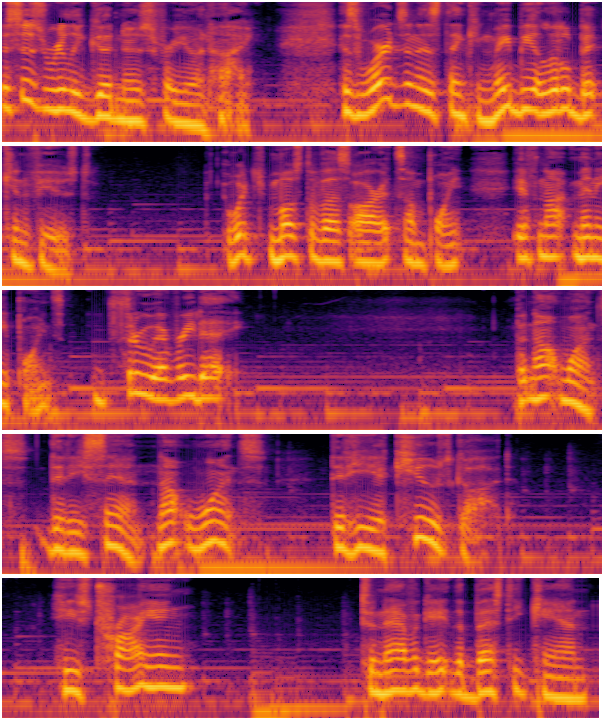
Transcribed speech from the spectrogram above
This is really good news for you and I. His words and his thinking may be a little bit confused, which most of us are at some point, if not many points, through every day. But not once did he sin. Not once did he accuse God. He's trying to navigate the best he can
